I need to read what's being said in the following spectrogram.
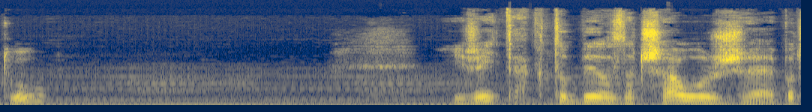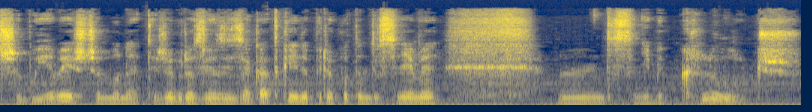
Tu? Jeżeli tak, to by oznaczało, że potrzebujemy jeszcze monety, żeby rozwiązać zagadkę i dopiero potem dostaniemy, mm, dostaniemy klucz.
